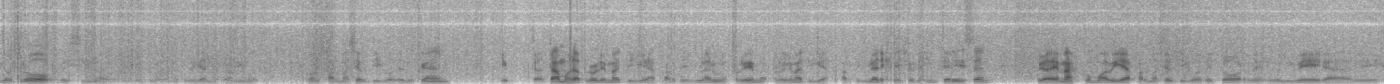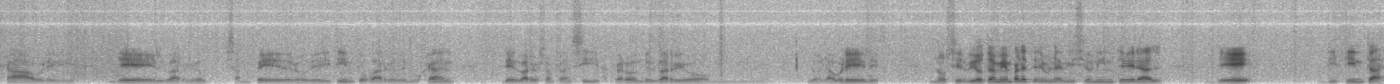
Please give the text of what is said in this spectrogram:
y otros vecinos, otro día nos reunimos con farmacéuticos de Luján, que tratamos la problemática particular, unas problemáticas particulares que a ellos les interesan, pero además como había farmacéuticos de Torres, de Olivera, de Jauregui, del barrio San Pedro, de distintos barrios de Luján, del barrio San Francisco, perdón, del barrio mm, Los Laureles, nos sirvió también para tener una visión integral de distintas,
